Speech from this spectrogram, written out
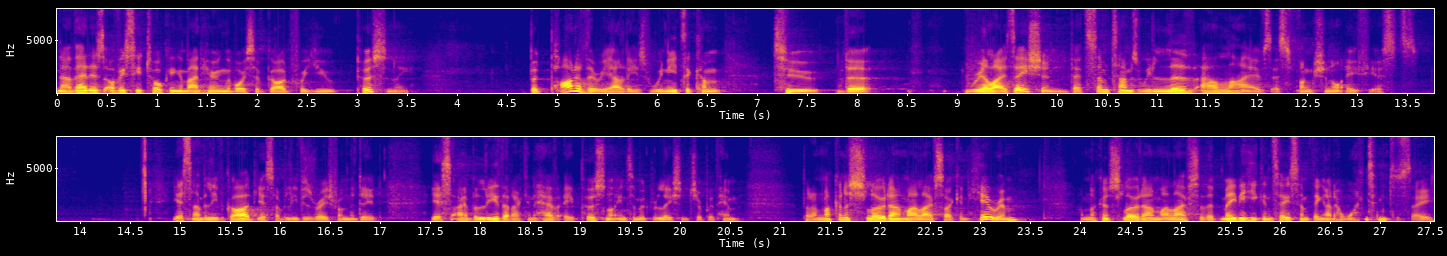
now, that is obviously talking about hearing the voice of God for you personally. But part of the reality is we need to come to the realization that sometimes we live our lives as functional atheists. Yes, I believe God. Yes, I believe He's raised from the dead. Yes, I believe that I can have a personal, intimate relationship with Him. But I'm not going to slow down my life so I can hear Him. I'm not going to slow down my life so that maybe He can say something I don't want Him to say.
